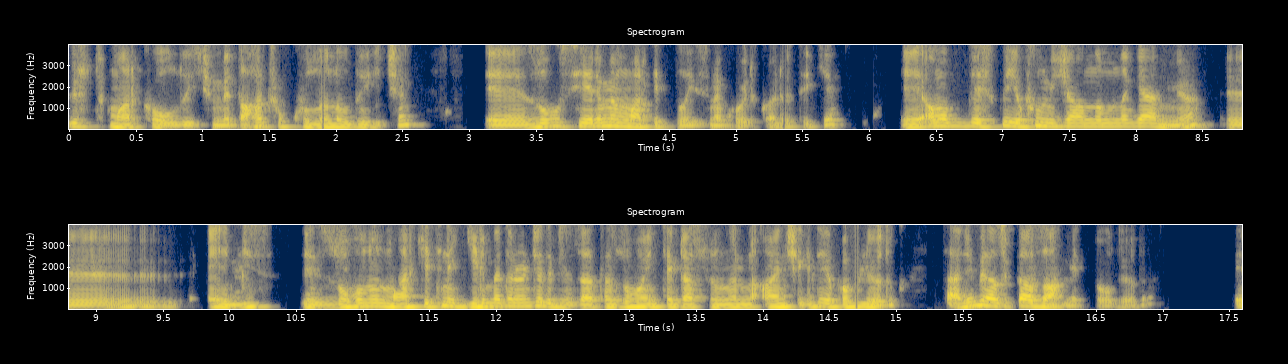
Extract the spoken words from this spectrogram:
üst marka olduğu için ve daha çok kullanıldığı için e, Zoho CRM'in marketplace'ine koyduk Alotek'i. E, ama bu deskle yapılmayacağı anlamına gelmiyor. E, e, biz e, Zoho'nun marketine girmeden önce de biz zaten Zoho entegrasyonlarını aynı şekilde yapabiliyorduk. Sadece birazcık daha zahmetli oluyordu. E,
